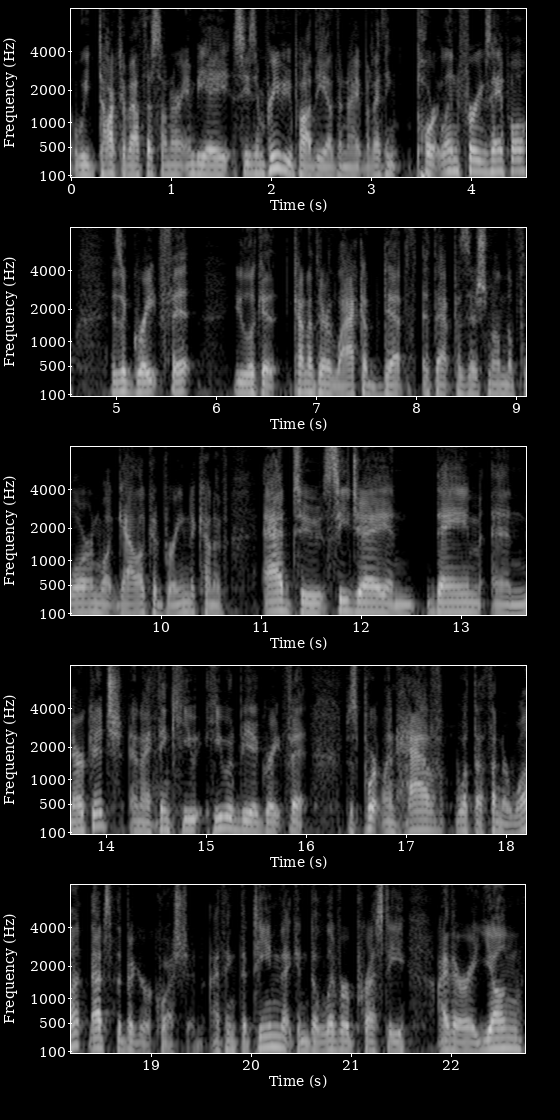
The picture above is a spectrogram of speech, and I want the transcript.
We talked about this on our NBA season preview pod the other night, but I think Portland, for example, is a great fit you look at kind of their lack of depth at that position on the floor and what Gallo could bring to kind of add to CJ and Dame and Nurkic, and I think he he would be a great fit. Does Portland have what the Thunder want? That's the bigger question. I think the team that can deliver Presti either a young,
